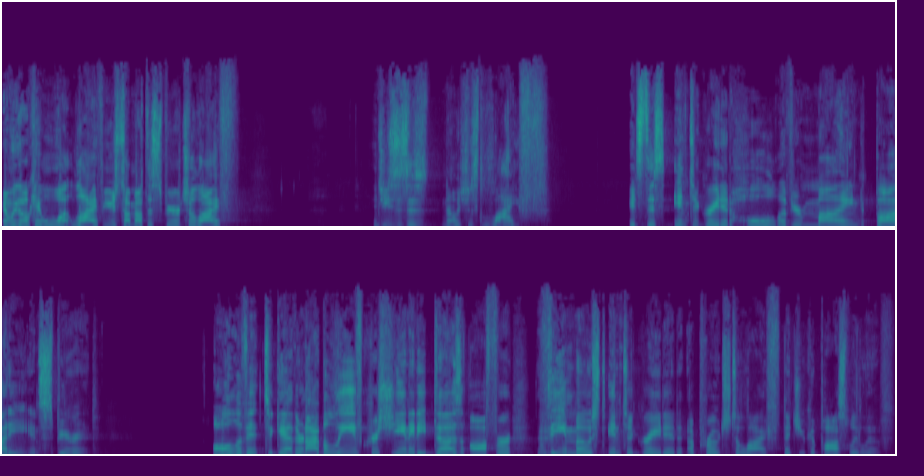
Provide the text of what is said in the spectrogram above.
And we go, okay, well, what life? Are you just talking about the spiritual life? And Jesus says, no, it's just life. It's this integrated whole of your mind, body, and spirit all of it together. And I believe Christianity does offer the most integrated approach to life that you could possibly live.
